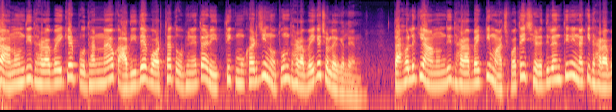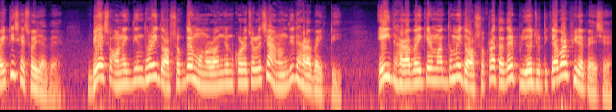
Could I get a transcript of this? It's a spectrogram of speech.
আনন্দী ধারাবাহিকের প্রধান নায়ক আদিদেব অর্থাৎ অভিনেতা ঋত্বিক মুখার্জি নতুন ধারাবাহিকে চলে গেলেন। তাহলে কি আনন্দী ধারাবাহিকটি মাঝপথেই ছেড়ে দিলেন তিনি নাকি ধারাবাহিকটি শেষ হয়ে যাবে? বেশ অনেক দিন ধরেই দর্শকদের মনোরঞ্জন করে চলেছে আনন্দী ধারাবাহিকটি। এই ধারাবাহিকের মাধ্যমেই দর্শকরা তাদের প্রিয় জুটিকে আবার ফিরে পেয়েছে।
